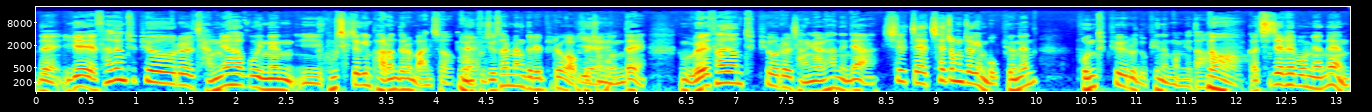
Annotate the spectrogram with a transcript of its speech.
네, 이게 사전 투표를 장려하고 있는 이 공식적인 발언들은 많죠. 그럼 네. 굳이 설명드릴 필요가 없을 예. 정도인데 그럼 왜 사전 투표를 장려를 하느냐? 실제 최종적인 목표는 본 투표율을 높이는 겁니다. 어, 그러니까 취재를 해보면은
